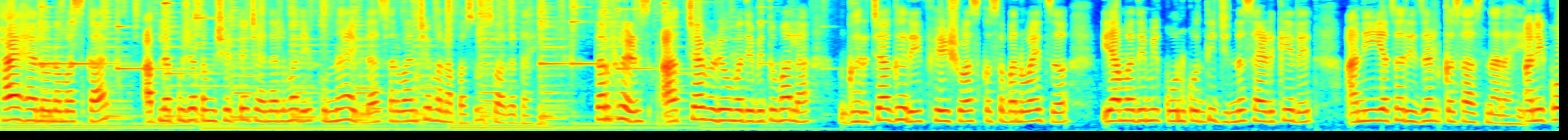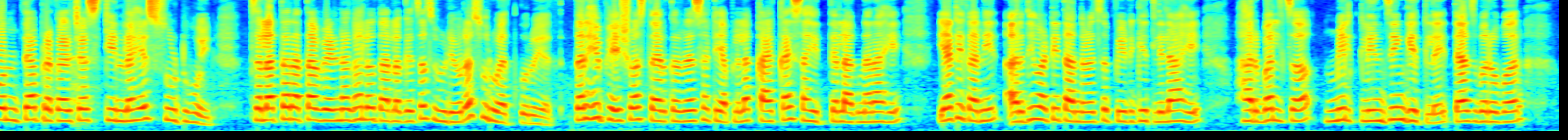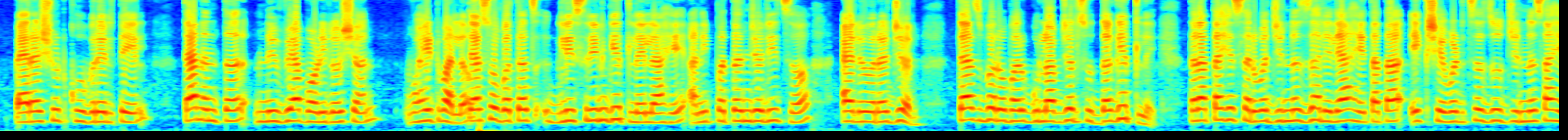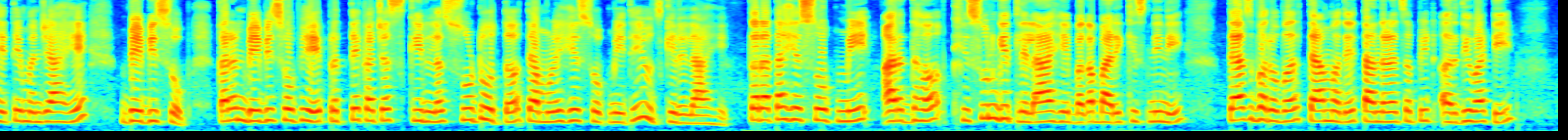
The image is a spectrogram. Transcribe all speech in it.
Hi hello नमस्कार. आपल्या पूजातम शेट्टे चॅनलमध्ये पुन्हा एकदा सर्वांचे मनापासून स्वागत आहे. तर फ्रेंड्स आजच्या व्हिडिओमध्ये मी तुम्हाला घरच्या घरी फेशवॉश कसं बनवायचं यामध्ये मी कोणकोणती जिन्नस ॲड केलेत आणि याचा रिझल्ट कसा असणार आहे आणि कोणत्या प्रकारच्या स्किनला हे सूट होईल. चला तर आता वेळ न घालवता लगेचच व्हिडिओला सुरुवात करूयात. तर हे फेसवॉश तयार करण्यासाठी आपल्याला काय काय साहित्य लागणार आहे? या ठिकाणी अर्धी वाटी तांदळाचं पीठ घेतलेलं आहे. हर्बलचं मिल्क क्लिन्झिंग घेतले त्याचबरोबर पॅराशूट खोबरेल तेल. त्यानंतर निव्या बॉडी लोशन व्हाईटवालं त्यासोबतच ग्लिसरीन घेतलेलं आहे आणि पतंजलीचं ॲलोवेरा जेल. त्याचबरोबर गुलाबजल सुद्धा घेतले तर आता हे सर्व जिन्नस झालेले आहेत. आता एक शेवटचा जो जिन्नस आहे ते म्हणजे आहे बेबी सोप कारण बेबी सोप हे प्रत्येकाच्या स्किनला सूट होतं. त्यामुळे हे सोप मी इथे यूज केलेलं आहे. तर आता हे सोप मी अर्ध खिसून घेतलेलं आहे. बघा बारीक खिसणीने. त्याचबरोबर त्यामध्ये तांदळाचं पीठ अर्धी वाटी.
